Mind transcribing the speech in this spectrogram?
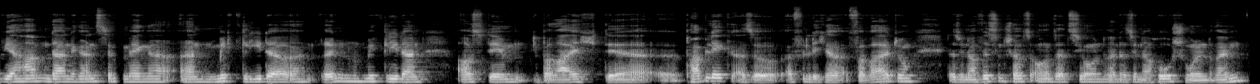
Wir haben da eine ganze Menge an Mitgliederinnen und Mitgliedern aus dem Bereich der äh, Public, also öffentlicher Verwaltung. Da sind auch Wissenschaftsorganisationen drin, da sind auch Hochschulen drin.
